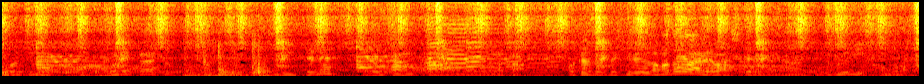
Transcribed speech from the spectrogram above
覚えてなくて、これからちょっと聞いてね、で、参加、あの、なんか、お手伝いできるようなことがあればしてみたいなというふうに思って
